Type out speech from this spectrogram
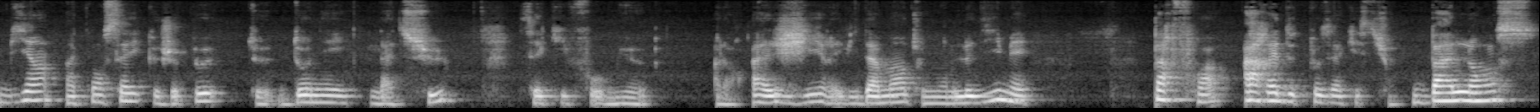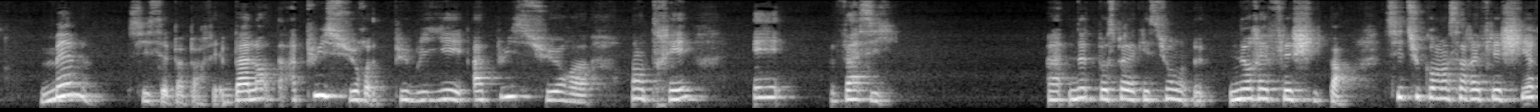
bien un conseil que je peux te donner là-dessus, c'est qu'il faut mieux alors agir évidemment, tout le monde le dit, mais parfois arrête de te poser la question. Balance, même si c'est pas parfait. Balance, appuie sur publier, appuie sur euh, entrer et vas-y, ne te pose pas la question, euh, ne réfléchis pas. Si tu commences à réfléchir,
